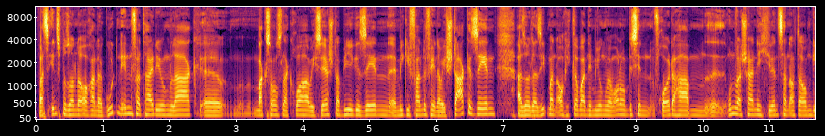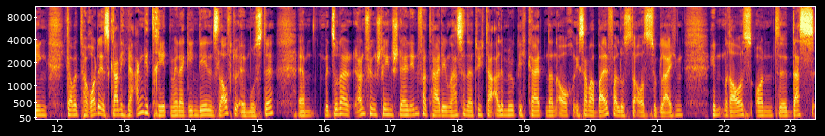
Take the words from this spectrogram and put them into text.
was insbesondere auch an der guten Innenverteidigung lag. Äh, Maxence Lacroix habe ich sehr stabil gesehen, äh, Miki De Veen habe ich stark gesehen. Also da sieht man auch, ich glaube, an dem Jungen werden wir auch noch ein bisschen Freude haben. Äh, unwahrscheinlich, wenn es dann auch darum ging, ich glaube, Tarodde ist gar nicht mehr angetreten, wenn er gegen den ins Laufduell musste. Ähm, mit so einer Anführungsstrichen schnellen Innenverteidigung hast du natürlich da alle Möglichkeiten, dann auch, ich sag mal, Ballverluste auszugleichen hinten raus. Und äh, das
